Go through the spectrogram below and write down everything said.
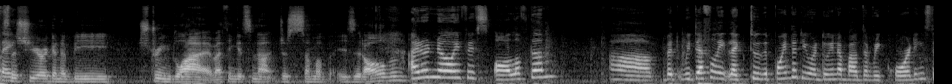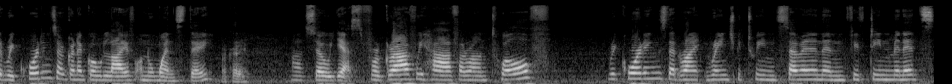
Wednesday. this year are going to be streamed live. I think it's not just some of. Is it all of them? I don't know if it's all of them, uh, but we definitely, like to the point that you are doing about the recordings, the recordings are going to go live on Wednesday. okay. Uh, so, yes, for Graph, we have around 12 recordings that ri- range between 7 and 15 minutes,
